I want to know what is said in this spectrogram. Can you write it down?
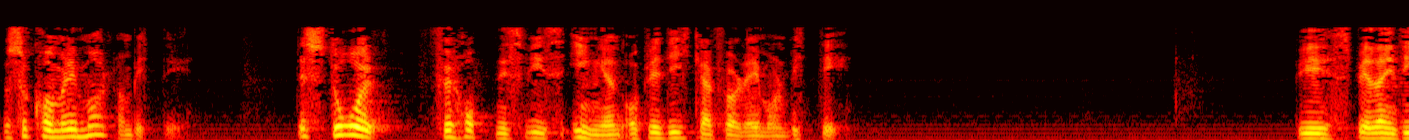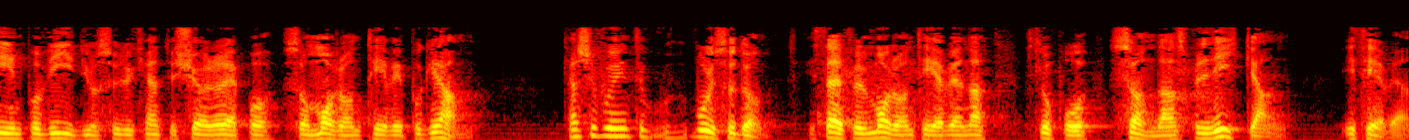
Och så kommer det imorgon bitti det står förhoppningsvis ingen och predikar för dig imorgon bitti vi spelar inte in på video så du kan inte köra det på som morgon-tv-program. Kanske vore inte vore så dumt istället för morgon-tvn att slå på söndagens predikan i tvn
